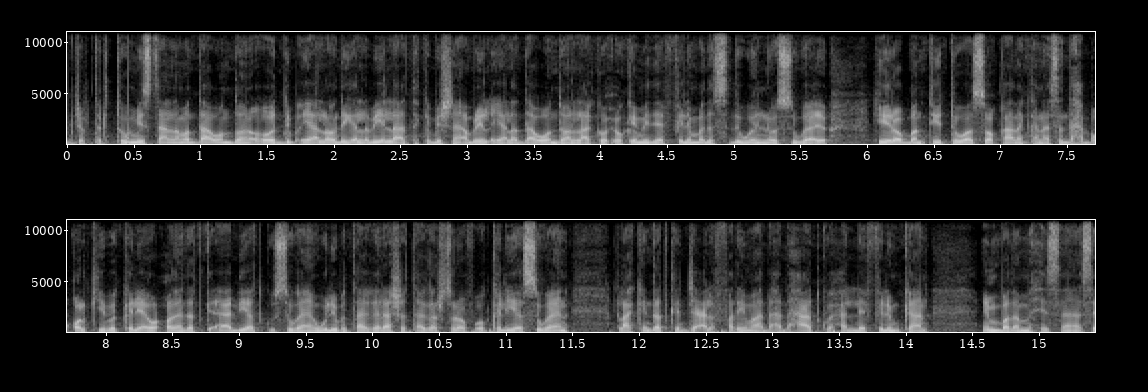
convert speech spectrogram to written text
f chapter two. Khamiistan lama daawan doono oo dib ayaa loo dhigay labaiyo labaatanka bishan abriil ayaa la daawan doona laakiin wuxuu ka mid yahay filimada sida weyn loo sugaayo hero bantito waa soo qaadan karnaa saddex boqolkiiba keliya u codeen dadka aad iyo aad ku sugayaan weliba taageerayaasha taageer strof oo keliya sugayaan laakiin dadka jecel fariimaha dhexdhexaad ku xalilay filimkan. In badan ma si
